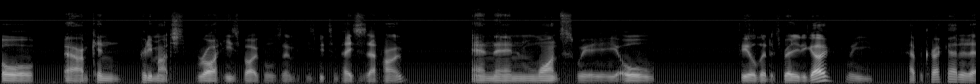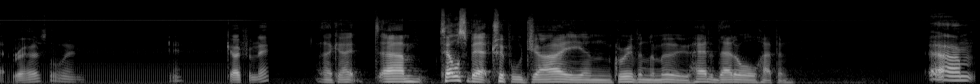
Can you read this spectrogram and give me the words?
or um, can pretty much write his vocals and his bits and pieces at home, and then once we all feel that it's ready to go, we have a crack at it at rehearsal and yeah, go from there. okay? Um, tell us about Triple J and Groove and the Moo. How did that all happen? Um,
